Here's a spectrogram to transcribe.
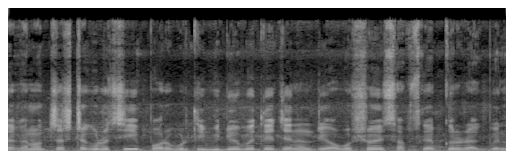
দেখানোর চেষ্টা করেছি। পরবর্তী ভিডিও পেতে চ্যানেলটি অবশ্যই সাবস্ক্রাইব করে রাখবেন।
